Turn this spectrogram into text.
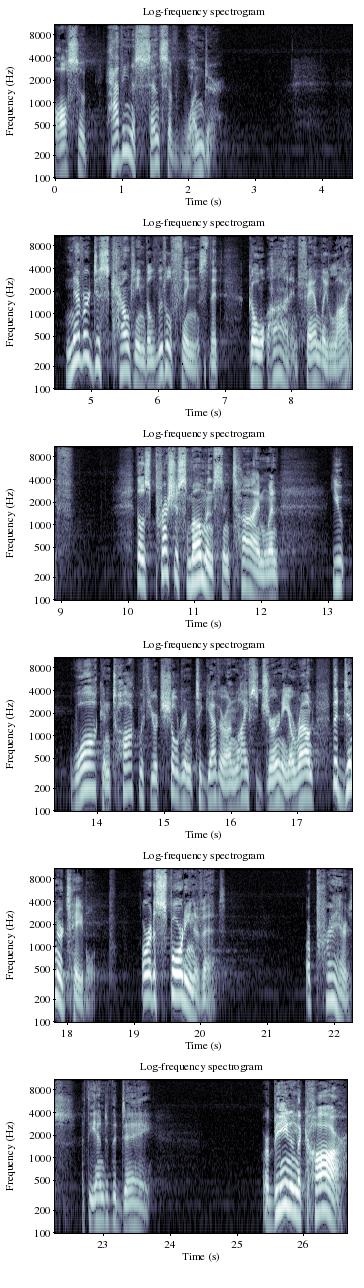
also having a sense of wonder. Never discounting the little things that go on in family life. Those precious moments in time when you walk and talk with your children together on life's journey around the dinner table or at a sporting event or prayers at the end of the day or being in the car.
